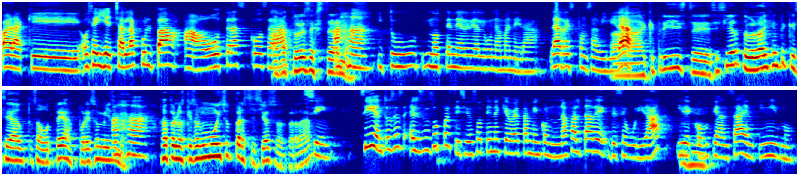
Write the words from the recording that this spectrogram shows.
para que, o sea, y echar la culpa a otras cosas. A factores externos. Ajá, y tú no tener de alguna manera la responsabilidad. Ay, qué triste. Sí es cierto, ¿verdad? Hay gente que se autosabotea por eso mismo. Ajá. O sea, pero los que son muy supersticiosos, ¿verdad? Sí. Sí, entonces el ser supersticioso tiene que ver también con una falta de, de seguridad y de confianza en ti mismo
